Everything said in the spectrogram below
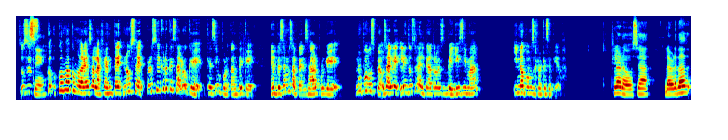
Entonces, Sí. ¿cómo acomodarías a la gente? No sé, pero sí creo que es algo que, que es importante que empecemos a pensar porque no podemos, o sea, le- la industria del teatro es bellísima y no podemos dejar que se pierda. Claro, o sea, la verdad,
